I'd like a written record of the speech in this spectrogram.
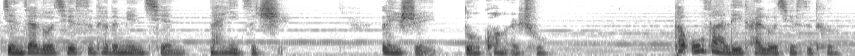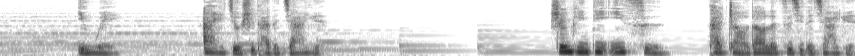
简在罗切斯特的面前难以自持，泪水夺眶而出。他无法离开罗切斯特，因为爱就是他的家园。生平第一次。他找到了自己的家园，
